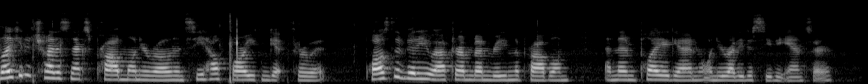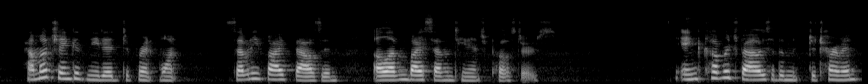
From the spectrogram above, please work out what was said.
like you to try this next problem on your own and see how far you can get through it. Pause the video after I'm done reading the problem and then play again when you're ready to see the answer. How much ink is needed to print 75,000 11 by 17 inch posters? Ink coverage values have been determined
